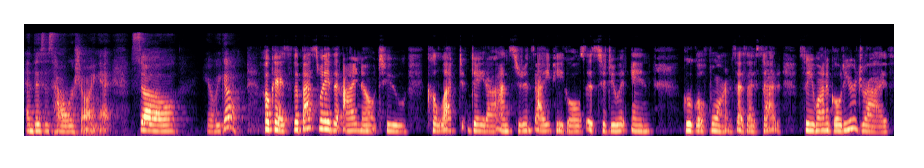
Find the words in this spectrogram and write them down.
and this is how we're showing it. So here we go. Okay, so the best way that I know to collect data on students' IEP goals is to do it in Google Forms, as I said. So you want to go to your drive,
